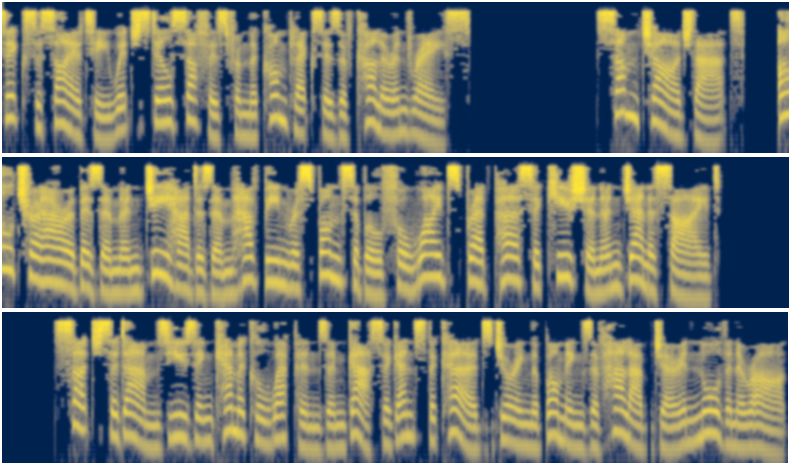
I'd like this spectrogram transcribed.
sick society which still suffers from the complexes of color and race. Some charge that Ultra-Arabism and jihadism have been responsible for widespread persecution and genocide. Such Saddam's using chemical weapons and gas against the Kurds during the bombings of Halabja in northern Iraq.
